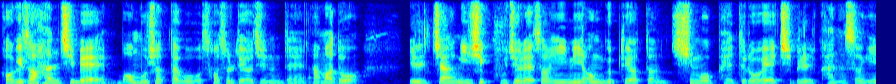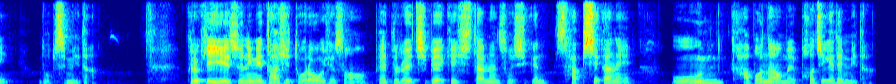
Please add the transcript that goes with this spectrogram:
거기서 한 집에 머무셨다고 서술되어지는데 아마도 1장 29절에서 이미 언급되었던 시모 베드로의 집일 가능성이 높습니다. 그렇게 예수님이 다시 돌아오셔서 베드로의 집에 계시다는 소식은 삽시간에 온 가버나움에 퍼지게 됩니다.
